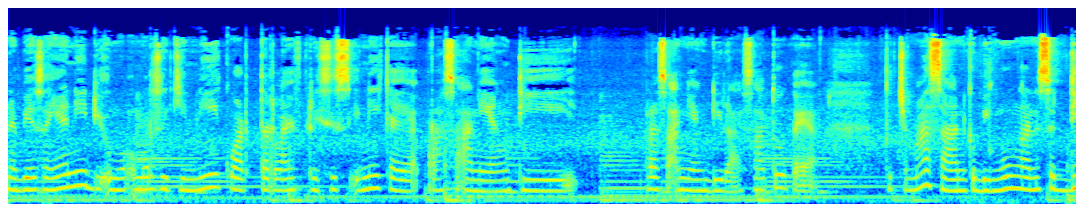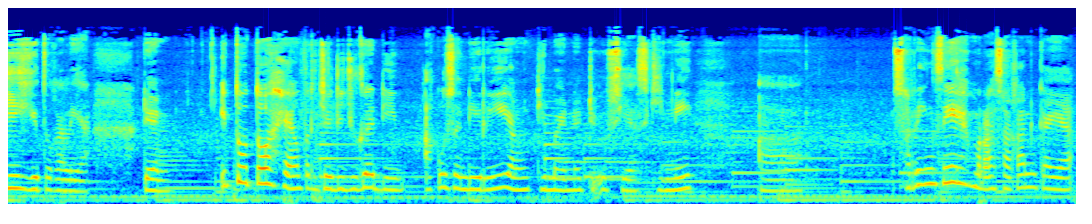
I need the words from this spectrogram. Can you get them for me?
Nah biasanya nih di umur-umur segini quarter life crisis ini kayak perasaan yang di perasaan yang dirasa tuh kayak kecemasan, kebingungan, sedih gitu kali ya. Dan itu tuh yang terjadi juga di aku sendiri yang di mana di usia segini uh, sering sih merasakan kayak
